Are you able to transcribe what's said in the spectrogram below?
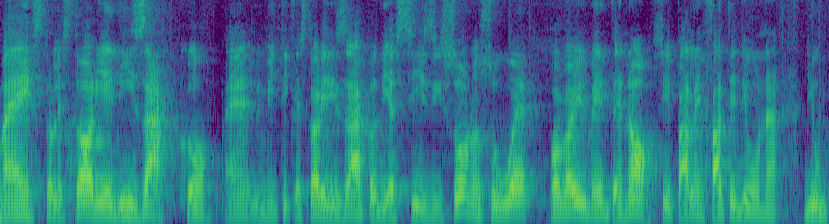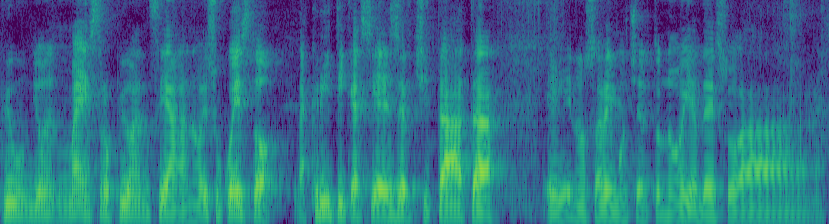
maestro, le storie di Isacco, eh, le mitiche storie di Isacco di Assisi, sono sue? Probabilmente no, si parla infatti di, una- di un, più- di un maestro più anziano e su questo la critica si è esercitata e non saremo certo noi adesso a...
